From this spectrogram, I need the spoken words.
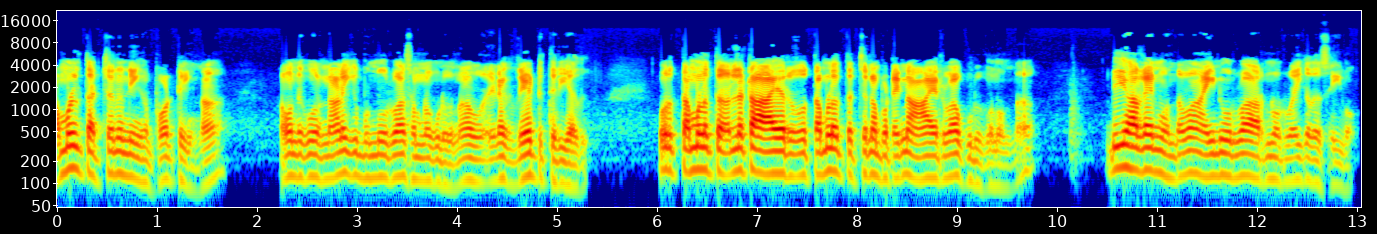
தமிழ் தச்சன்னு நீங்கள் போட்டிங்கன்னா அவனுக்கு ஒரு நாளைக்கு முந்நூறுரூவா சம்பளம் கொடுக்கணும். எனக்கு ரேட்டு தெரியாது. ஒரு தமிழை த இல்லாட்டா ஆயிரம் ஒரு தமிழை தச்சனை போட்டிங்கன்னா ஆயிரரூவா கொடுக்கணும்னா பீகார்லேன்னு வந்தவன் ஐநூறுரூவா அறநூறுவாய்க்கு அதை செய்வோம்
